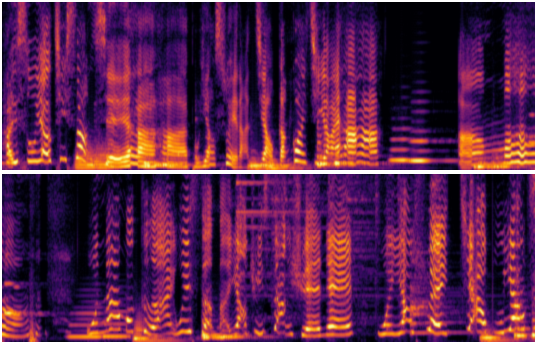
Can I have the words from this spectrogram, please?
还是要去上学啊！不要睡懒觉，赶快起来哈哈！阿妈，我那么可爱，为什么要去上学呢？我要睡觉，不要吵。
